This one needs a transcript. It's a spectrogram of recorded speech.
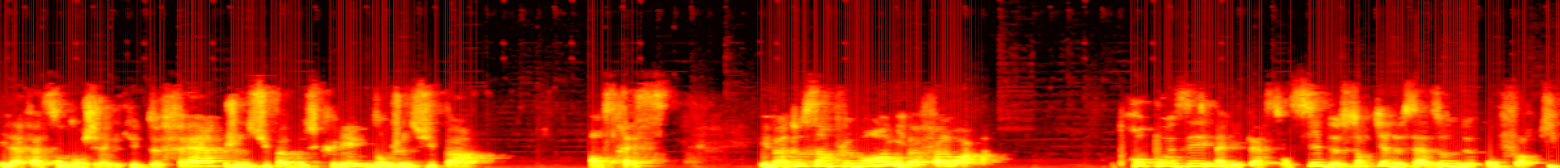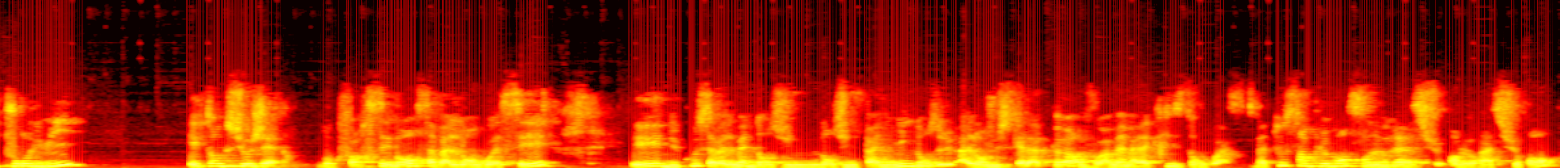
et la façon dont j'ai l'habitude de faire, je ne suis pas bousculée, donc je ne suis pas en stress. Et bien tout simplement, il va falloir proposer à l'hypersensible de sortir de sa zone de confort, qui pour lui est anxiogène. Donc forcément, ça va l'angoisser et du coup, ça va le mettre dans une, dans panique, allant jusqu'à la peur, voire même à la crise d'angoisse. Bah, tout simplement en le, rassurant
